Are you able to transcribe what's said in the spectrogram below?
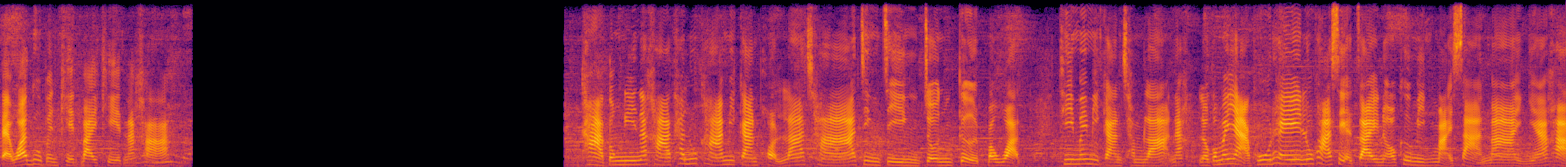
แต่ว่าดูเป็นเคส by เคสนะคะค่ะตรงนี้นะคะถ้าลูกค้ามีการผ่อนล่าช้าจริง ๆ จนเกิดประวัติ ที่ไม่มีการชำระนะเราก็ไม่อยากพูดให้ลูกค้าเสียใจเนาะคือมีหมายสารมาอย่างเงี้ยค่ะ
